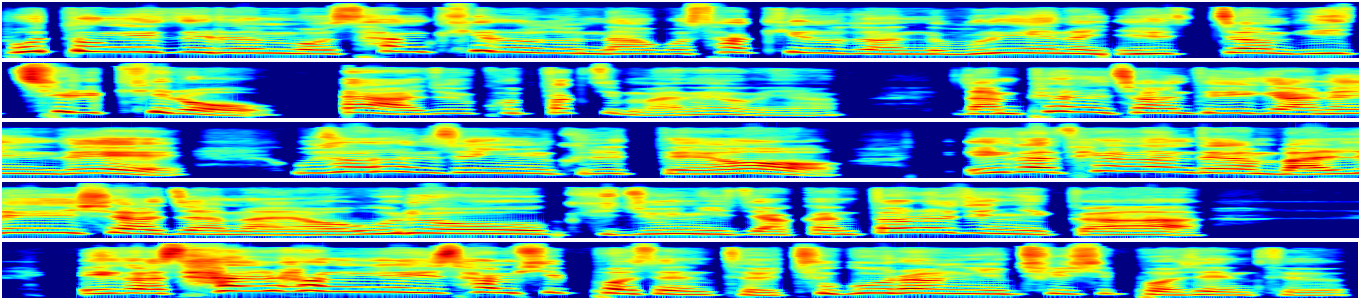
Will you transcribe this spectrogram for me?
보통 애들은 뭐 3kg도 나고 4kg도 나는데 우리 애는 1.27kg. 아주 코딱지만 해요, 그냥. 남편은 저한테 얘기 안 했는데 의사 선생님이 그랬대요. 애가 태어난 데가 말레이시아잖아요. 의료 기준이 약간 떨어지니까 애가 살 확률이 30%, 죽을 확률 70%.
